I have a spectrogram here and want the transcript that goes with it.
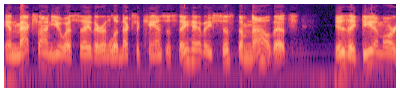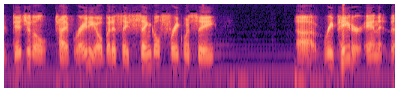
In Maxon USA, they're in Lenexa, Kansas. They have a system now that's it is a DMR digital type radio, but it's a single frequency uh, repeater. And the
